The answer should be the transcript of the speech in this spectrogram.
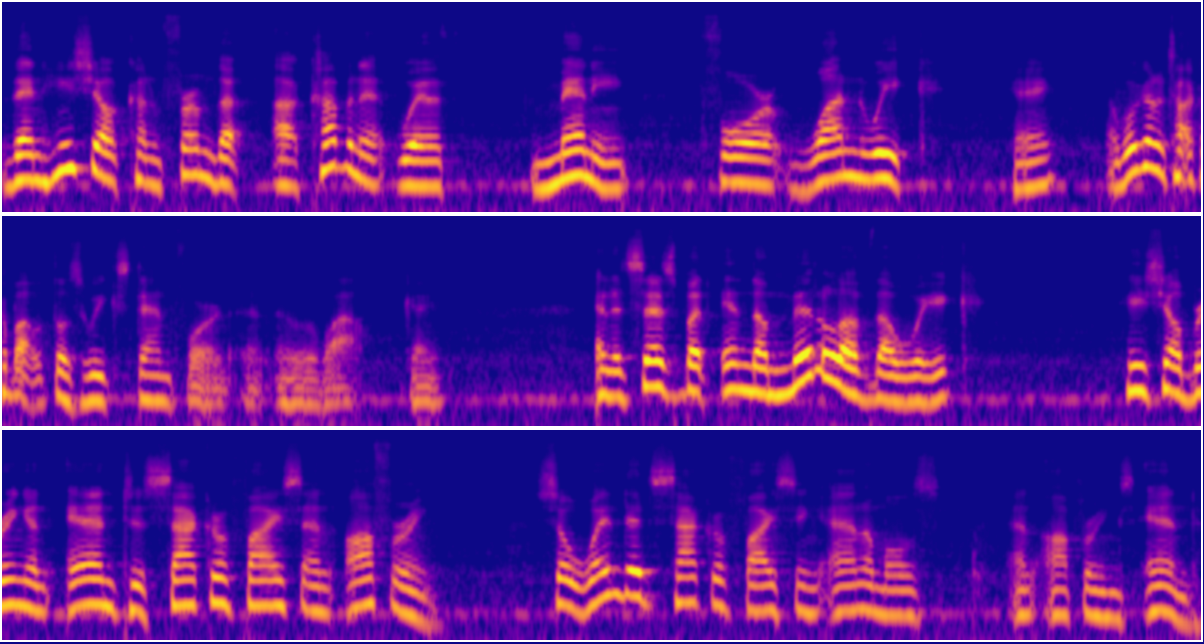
then he shall confirm the uh, covenant with many for one week. Okay? And we're going to talk about what those weeks stand for in, in a little while. Okay? And it says, But in the middle of the week, he shall bring an end to sacrifice and offering. So when did sacrificing animals and offerings end?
